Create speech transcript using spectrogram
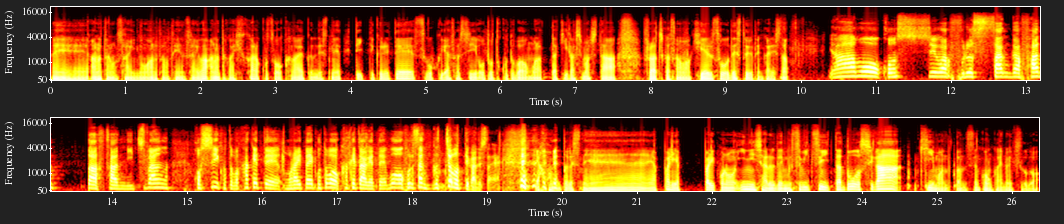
えーあなたの才能、あなたの天才はあなたが弾くからこそ輝くんですねって言ってくれて、すごく優しい音と言葉をもらった気がしました。フラチカさんは消えるそうですという展開でした。いやーもう今週は古巣さんがファンタさんに一番欲しい言葉かけてもらいたい言葉をかけてあげてもう古巣さんグッジョブって感じでしたね。いや、本当ですね。やっぱり、やっぱりこのイニシャルで結びついた同士がキーマンだったんですね、今回のエピソードは。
